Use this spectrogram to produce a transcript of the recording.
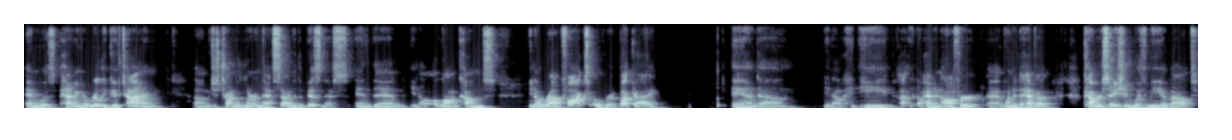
and was having a really good time um, just trying to learn that side of the business and then you know along comes you know Rob Fox over at Buckeye, and um, you know he uh, had an offer, uh, wanted to have a conversation with me about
